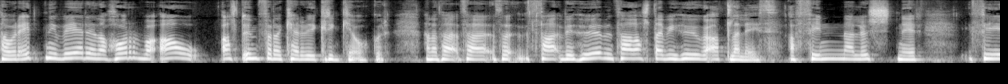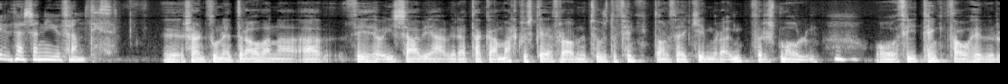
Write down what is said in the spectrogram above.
þá er einni verið að horfa á allt umförðarkerfið í kring hjá okkur. Þannig að það, það, við höfum það alltaf í huga allaleið að finna lausnir fyrir þessa nýju framtíð. Svæn, þú nefndir áðan að þið hjá Ísafi hafi verið að taka markviskeið frá árunni 2015 þegar kemur að umhverfsmálum mm -hmm. og því tengt þá hefur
